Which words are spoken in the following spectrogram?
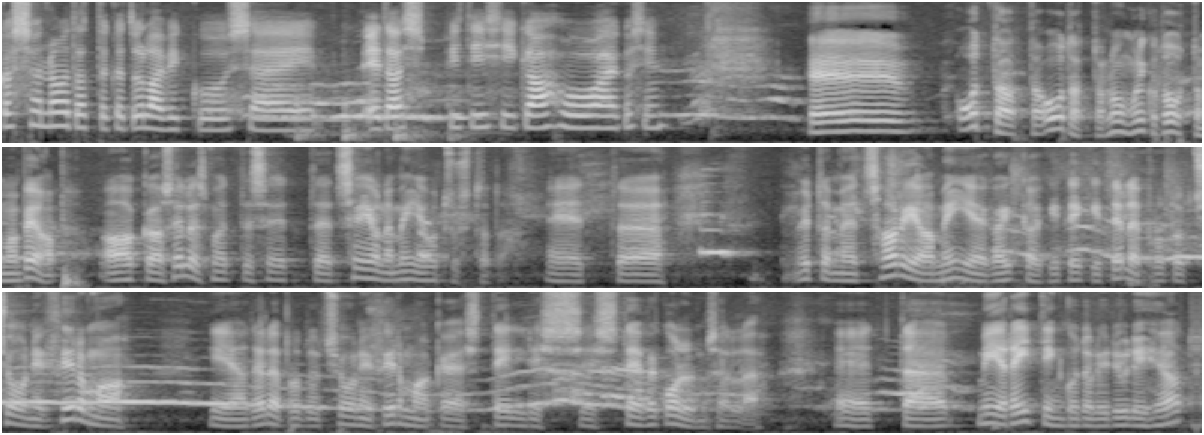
kas on oodata ka tulevikus eh, edaspidisi ka hooaegasi? oodata, oodata, loomulikult ootama peab, aga selles mõttes, et, et see ei ole meie otsustada, et äh, ütleme, et sarja meiega ikkagi tegi teleproduktsioonifirma ja teleproduktsioonifirma käest tellis siis TV3 selle, et äh, meie reitingud olid ülihead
